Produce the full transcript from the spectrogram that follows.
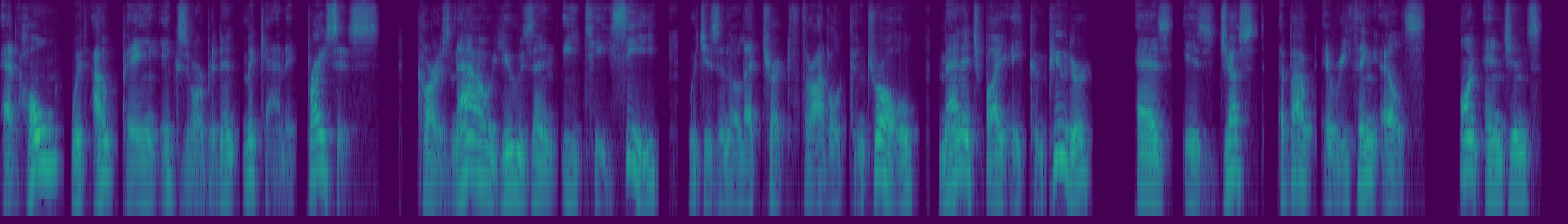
at home without paying exorbitant mechanic prices. Cars now use an ETC, which is an electric throttle control, managed by a computer, as is just about everything else on engines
